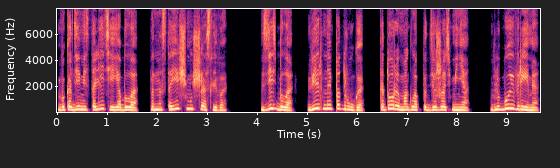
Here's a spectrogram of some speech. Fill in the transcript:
В Академии Столетия я была по-настоящему счастлива. Здесь была верная подруга, которая могла поддержать меня в любое время,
